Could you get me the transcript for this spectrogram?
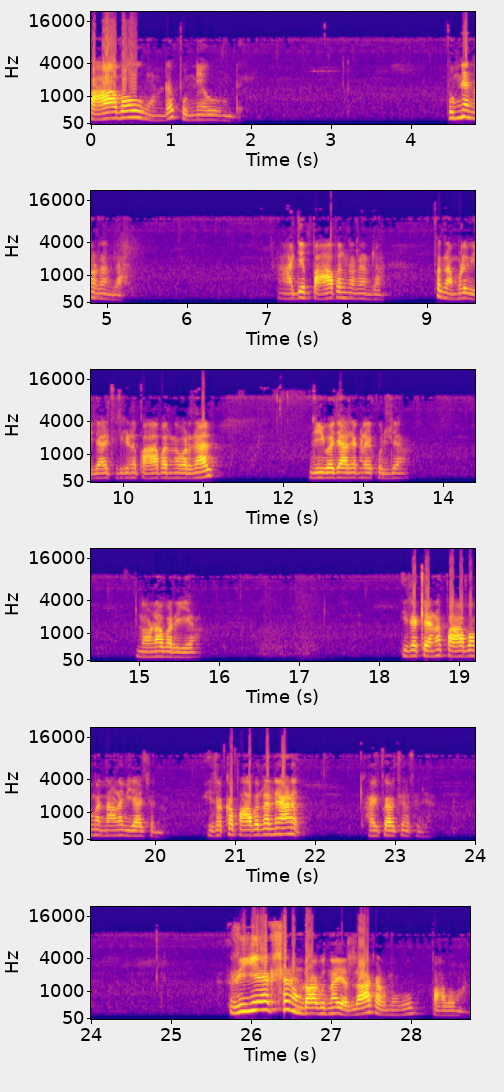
പാപവുമുണ്ട് പുണ്യവുമുണ്ട്. പുണ്യം എന്ന് പറഞ്ഞാൽ എന്താ? ആദ്യം പാപം എന്ന് പറഞ്ഞാൽ എന്താ? ഇപ്പം നമ്മൾ വിചാരിച്ചിരിക്കുന്ന പാപം എന്ന് പറഞ്ഞാൽ ജീവജാലങ്ങളെ കൊല്ലുക നുണ പറയുക ഇതൊക്കെയാണ് പാപം എന്നാണ് വിചാരിച്ചത്. ഇതൊക്കെ പാപം തന്നെയാണ്. അഭിപ്രായ വ്യത്യാസമില്ല. റിയാക്ഷൻ ഉണ്ടാകുന്ന എല്ലാ കർമ്മവും പാപമാണ്.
